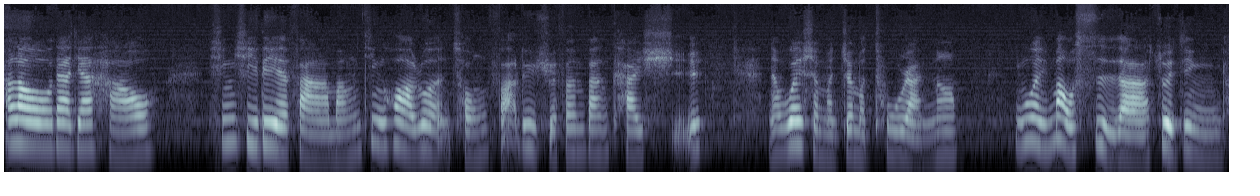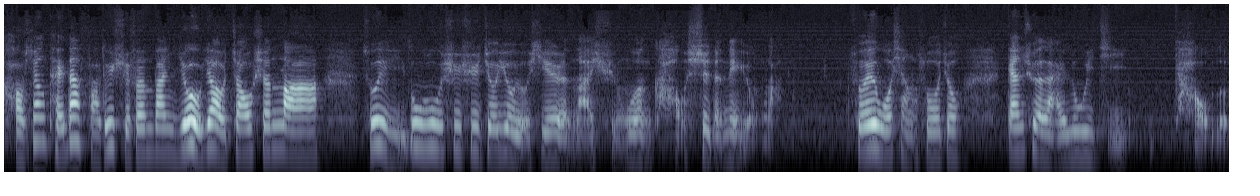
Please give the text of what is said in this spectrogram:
Hello，大家好，新系列法盲进化论从法律学分班开始。那为什么这么突然呢？因为貌似啊，最近好像台大法律学分班又要招生啦，所以陆陆续续就又有些人来询问考试的内容啦。所以我想说，就干脆来录一集好了。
